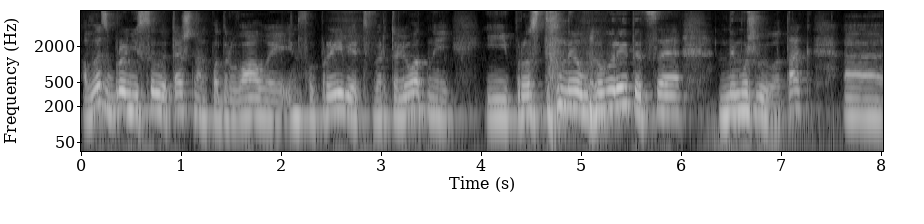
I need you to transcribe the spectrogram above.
але Збройні сили теж нам подарували інфопривід, вертольотний, і просто не обговорити це неможливо. Так? Е,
